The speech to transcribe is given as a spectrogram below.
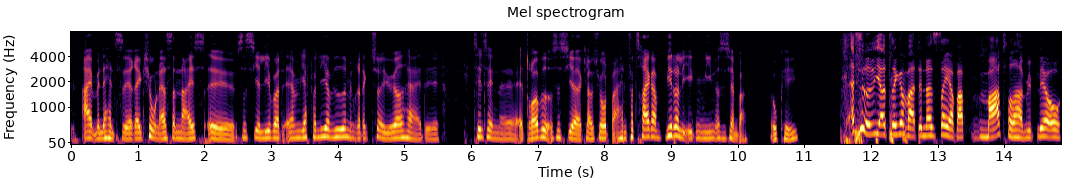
ikke Nej, men hans øh, reaktion er så nice. Øh, så siger Libert, at jeg får lige at vide af min redaktør i øret her, at øh, tiltalen er, er droppet, og så siger Claus Hjort bare, han fortrækker vidderligt ikke en mine, og så siger han bare, okay. altså, jeg tænker bare, at den her sag har bare martret ham i flere år.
